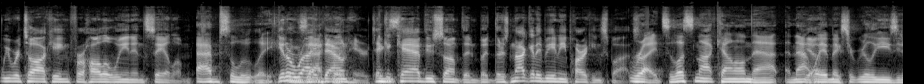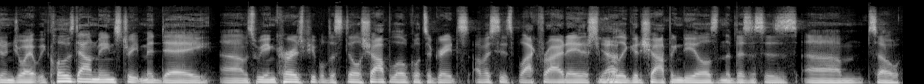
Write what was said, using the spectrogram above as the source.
we were talking for Halloween in Salem. absolutely Get a ride down here. Take Ex- a cab, do something, but there's not going to be any parking spots. Right. So let's not count on that. And that Yeah. way it makes it really easy to enjoy it. We close down Main Street midday. Um, so we encourage people to still shop local. It's a great, obviously, it's Black Friday. There's some Yeah. really good shopping deals in the businesses. Um, so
